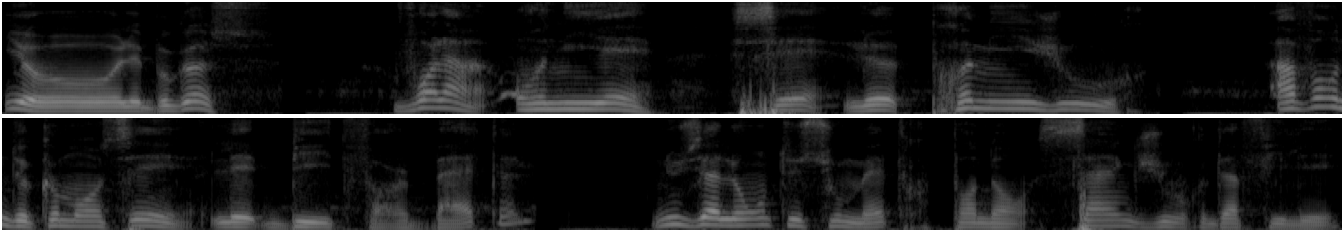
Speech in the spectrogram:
Yo les beaux gosses. Voilà, on y est. C'est le premier jour. Avant de commencer les Beat for Battle, nous allons te soumettre pendant 5 jours d'affilée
